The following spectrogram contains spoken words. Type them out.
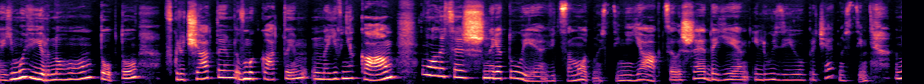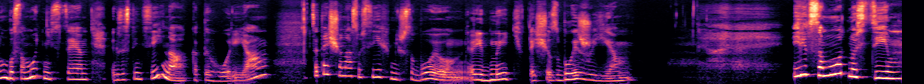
ймовірного, тобто включати, вмикати наївняка. Ну, але це ж не рятує від самотності ніяк. Це лише дає ілюзію причетності. Ну, бо самотність це екзистенційна категорія. Це те, що нас усіх між собою ріднить, те, що зближує. І від самотності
